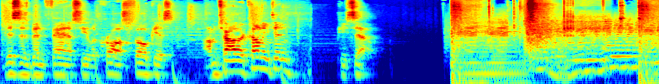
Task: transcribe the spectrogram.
This has been Fantasy Lacrosse Focus. I'm Tyler Cunnington. Peace out. Música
